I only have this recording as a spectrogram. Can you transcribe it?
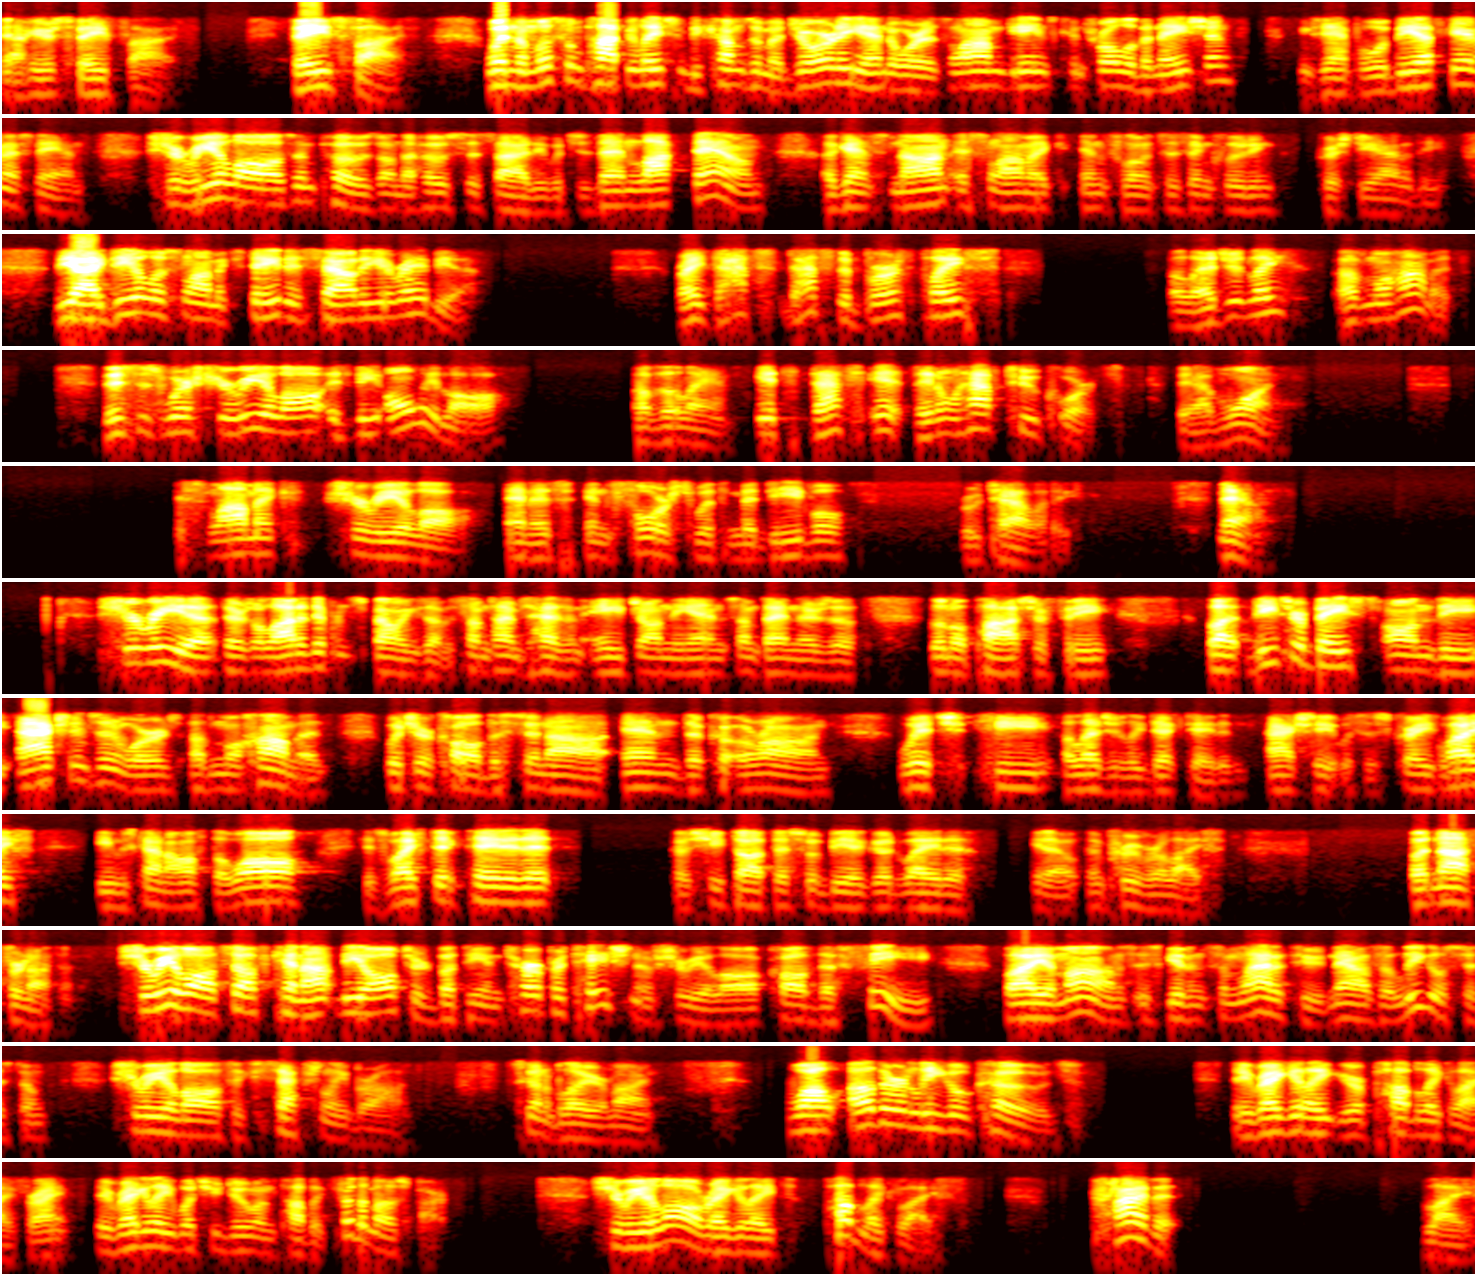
Now here's phase five. Phase five. When the Muslim population becomes a majority and or Islam gains control of a nation, example would be Afghanistan, Sharia law is imposed on the host society, which is then locked down against non-Islamic influences, including Christianity. The ideal Islamic state is Saudi Arabia, right? That's, that's the birthplace, allegedly, of Muhammad. This is where Sharia law is the only law of the land. It's that's it. They don't have two courts. They have one. Islamic Sharia law, and it's enforced with medieval brutality. Now, Sharia, there's a lot of different spellings of it. Sometimes it has an H on the end, sometimes there's a little apostrophe. But these are based on the actions and words of Muhammad, which are called the Sunnah and the Quran, which he allegedly dictated. Actually, it was his crazy wife he was kind of off the wall. His wife dictated it because she thought this would be a good way to, you know, improve her life. But not for nothing. Sharia law itself cannot be altered, but the interpretation of Sharia law, called the fiqh by imams, is given some latitude. Now, as a legal system, Sharia law is exceptionally broad. It's going to blow your mind. While other legal codes, they regulate your public life, right? They regulate what you do in public for the most part. Sharia law regulates public life, private life,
